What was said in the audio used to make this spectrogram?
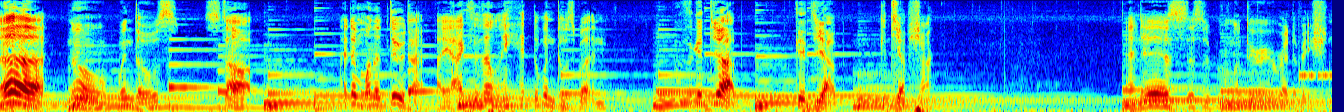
Uh, no, Windows, stop. I didn't want to do that. I accidentally hit the Windows button. This is a good job. Good job. Good job, Sean. And this is a room under renovation.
